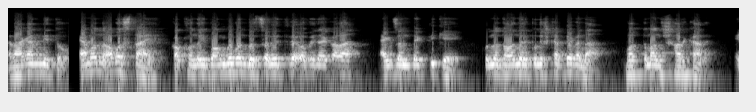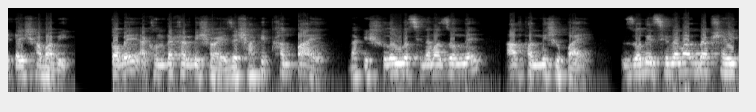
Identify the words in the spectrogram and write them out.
রাগান্বিত। এমন অবস্থায় কখনোই বঙ্গবন্ধু চরিত্রে অভিনয় করা একজন ব্যক্তিকে কোনো ধরনের পুরস্কার দেবে না বর্তমান সরকার, এটাই স্বাভাবিক। তবে এখন দেখার বিষয় যে শাকিব খান পায় নাকি সুরঙ্গ সিনেমার জন্য আরফান নিশু পায়। যদি সিনেমার ব্যবসায়িক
